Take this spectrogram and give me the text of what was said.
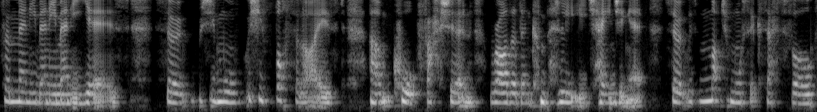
for many many many years. So she more she fossilized um, court fashion rather than completely changing it. So it was much more successful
